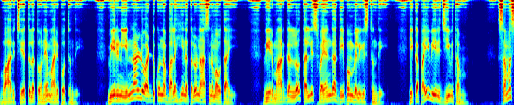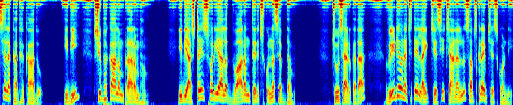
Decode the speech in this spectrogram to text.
వారి చేతులతోనే మారిపోతుంది. వీరిని ఇన్నాళ్ళు అడ్డుకున్న బలహీనతలు నాశనమవుతాయి. వీరి మార్గంలో తల్లి స్వయంగా దీపం వెలిగిస్తుంది. ఇకపై వీరి జీవితం సమస్యల కథ కాదు. ఇది శుభకాలం ప్రారంభం. ఇది అష్టైశ్వర్యాల ద్వారం తెరుచుకున్న శబ్దం. చూశారు కదా? వీడియో నచ్చితే లైక్ చేసి ఛానల్ను సబ్స్క్రైబ్ చేసుకోండి.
